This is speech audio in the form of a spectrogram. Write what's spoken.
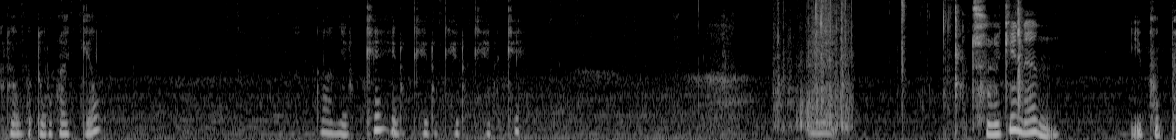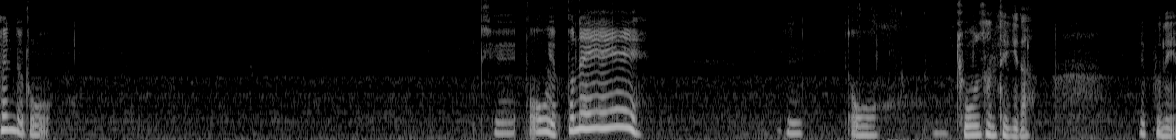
그려보도록 할게요. 약간 이렇게 이렇게 이렇게 이렇게 이렇게 이 줄기는 이 붓펜으로 이렇게 오 예쁘네. 이- 오 좋은 선택이다. 예쁘네요.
